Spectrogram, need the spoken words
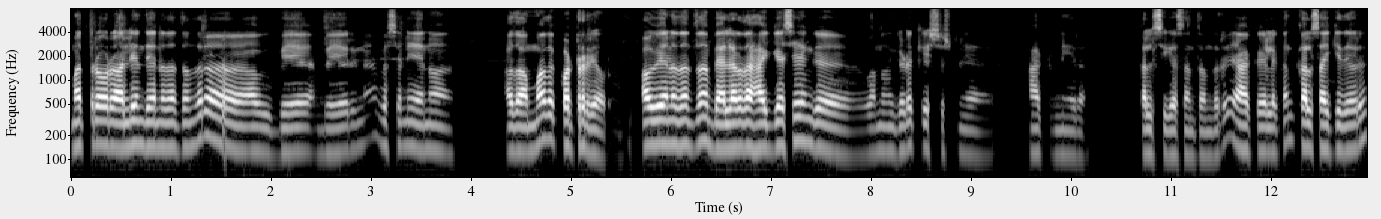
ಮತ್ತ ಅವ್ರ ಅಲ್ಲಿಂದ ಏನದ ಅಂತಂದ್ರ ಅವು ಬೇ ಬೇರಿನ ಬೆಸನಿ ಏನೋ ಅದು ಅಮ್ಮದ ಕೊಟ್ರಿ ಅವ್ರು. ಅವ್ ಏನದ ಅಂತಂದ್ರ ಬ್ಯಾಲರ್ದಾಗ ಹಾಕ್ಯಾಸಿ ಹಿಂಗ ಒಂದೊಂದ್ ಗಿಡಕ್ಕೆ ಇಷ್ಟಿಷ್ಟು ಹಾಕ್ರಿ ನೀರ ಕಲ್ಸಿಗೆಸ್ ಅಂತಂದ್ರಿ ಯಾಕೆ ಇಲ್ಲಕಂತ ಕಲ್ಸ್ ಹಾಕಿದೇವ್ರಿ.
